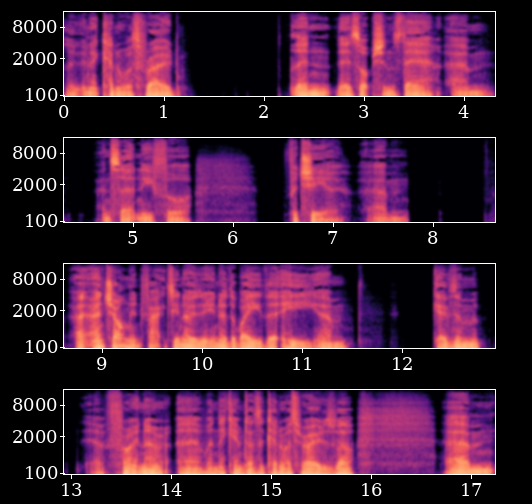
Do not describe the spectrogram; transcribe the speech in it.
Luton at Kenilworth Road, then there's options there. Um, and certainly for, for Chio, um, and, Chong, in fact, you know, you know, the way that he, um, gave them a, frightener, uh, when they came down to Kenworth Road as well. Um,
